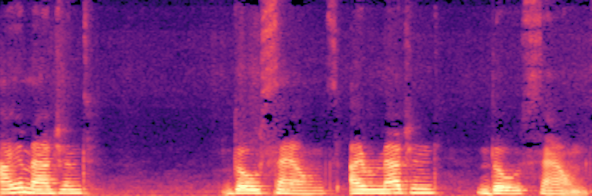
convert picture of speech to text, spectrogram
I imagined those sounds. I imagined those sounds.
